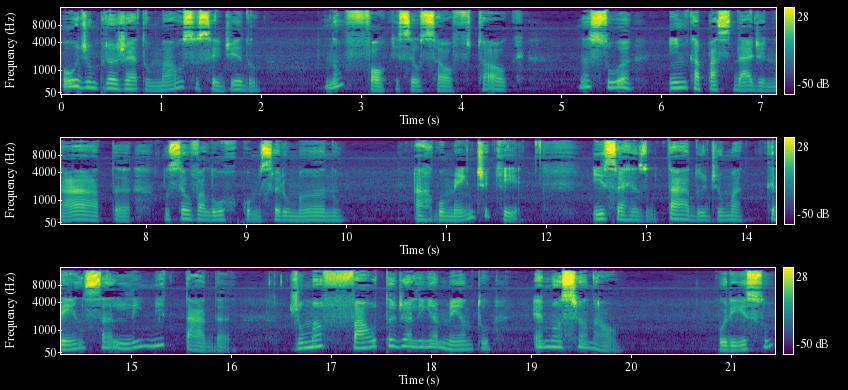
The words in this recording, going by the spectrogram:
ou de um projeto mal sucedido, não foque seu self-talk na sua incapacidade inata, no seu valor como ser humano. Argumente que isso é resultado de uma crença limitada, de uma falta de alinhamento emocional. Por isso,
